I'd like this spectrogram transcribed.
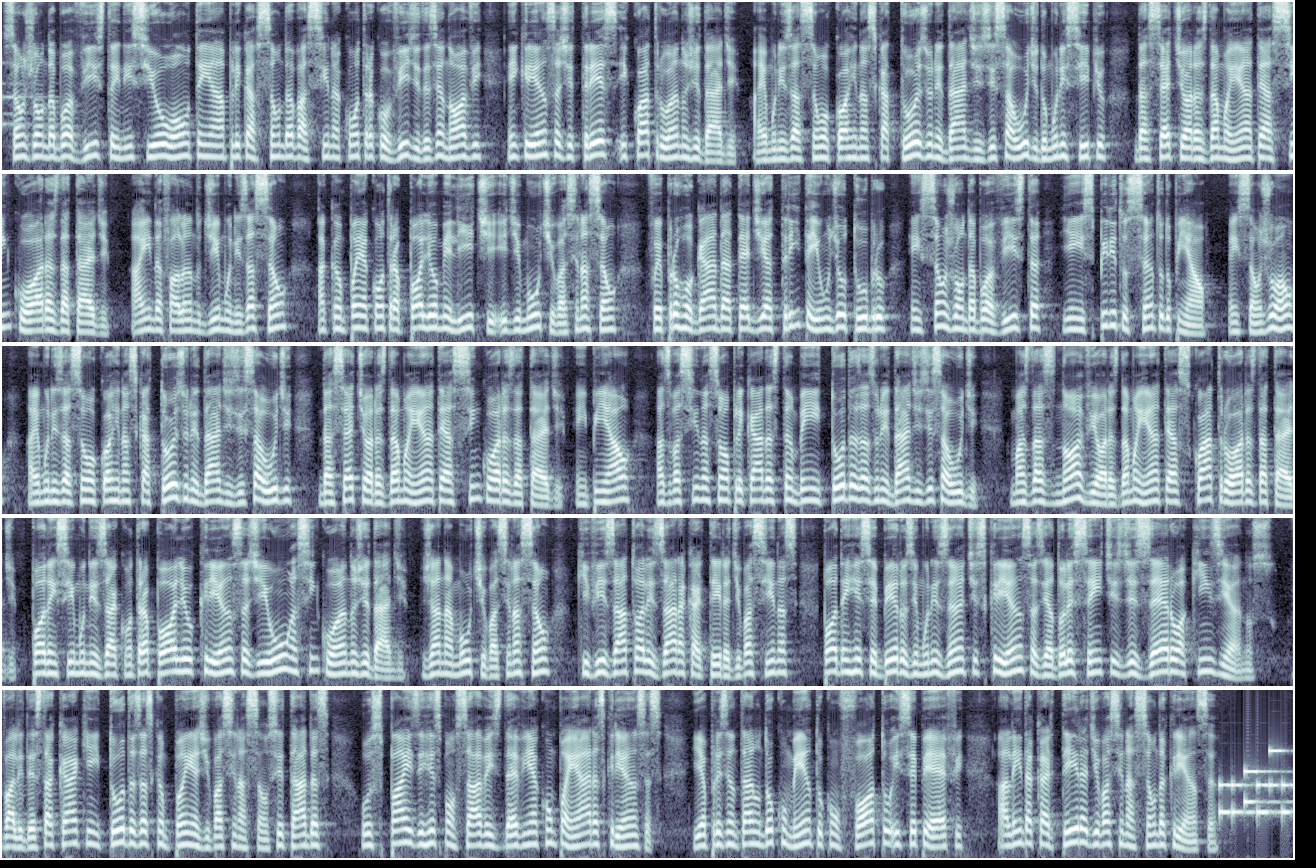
São João da Boa Vista iniciou ontem a aplicação da vacina contra a Covid-19 em crianças de 3 e 4 anos de idade. A imunização ocorre nas 14 unidades de saúde do município, das 7 horas da manhã até as 5 horas da tarde. Ainda falando de imunização, a campanha contra poliomielite e de multivacinação foi prorrogada até dia 31 de outubro em São João da Boa Vista e em Espírito Santo do Pinhal. Em São João, a imunização ocorre nas 14 unidades de saúde, das 7 horas da manhã até as 5 horas da tarde. Em Pinhal, as vacinas são aplicadas também em todas as unidades de saúde, mas das 9 horas da manhã até as 4 horas da tarde. Podem se imunizar contra pólio crianças de 1 a 5 anos de idade. Já na multivacinação, que visa atualizar a carteira de vacinas, podem receber os imunizantes crianças e adolescentes de 0 a 15 anos. Vale destacar que em todas as campanhas de vacinação citadas, os pais e responsáveis devem acompanhar as crianças e apresentar um documento com foto e CPF, além da carteira de vacinação da criança.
